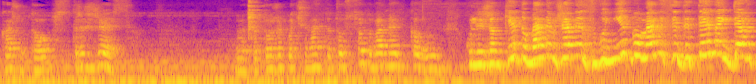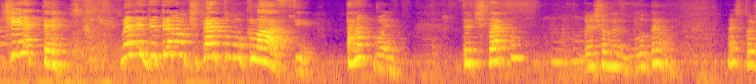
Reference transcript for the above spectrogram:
Кажуть, то обстрижися. Ви то теж починайте, то все до мене куліжанки до мене вже не дзвоніть, бо в мене ся дитина йде вчити. У мене дитина в четвертому класі. Так, Монь? Ти в четвертому? Ви що не зблудила? Знаєш, теж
